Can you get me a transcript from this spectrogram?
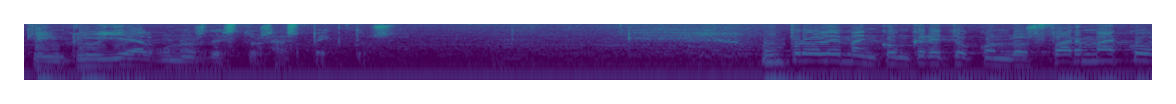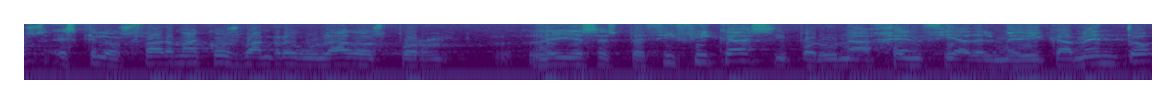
que incluye algunos de estos aspectos. Un problema en concreto con los fármacos es que los fármacos van regulados por leyes específicas y por una agencia del medicamento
